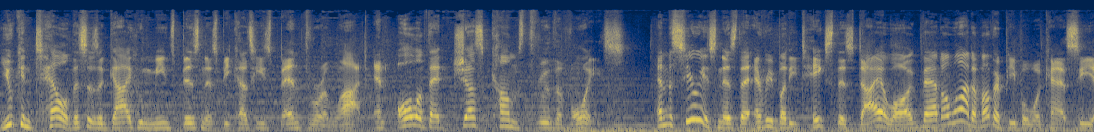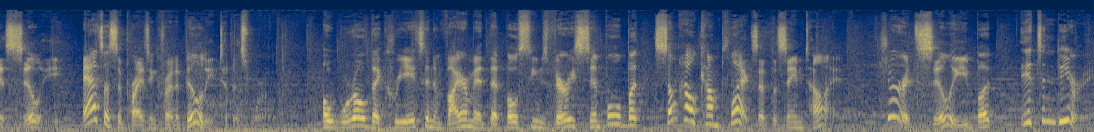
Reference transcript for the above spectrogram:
You can tell this is a guy who means business because he's been through a lot, and all of that just comes through the voice. And the seriousness that everybody takes this dialogue that a lot of other people would kind of see as silly adds a surprising credibility to this world. A world that creates an environment that both seems very simple but somehow complex at the same time. Sure, it's silly, but it's endearing,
